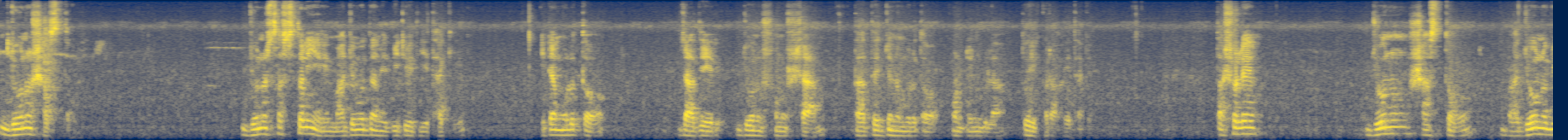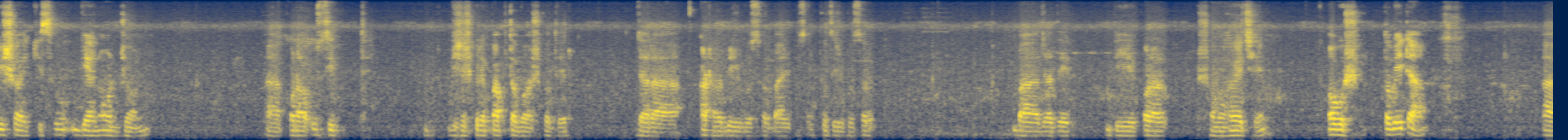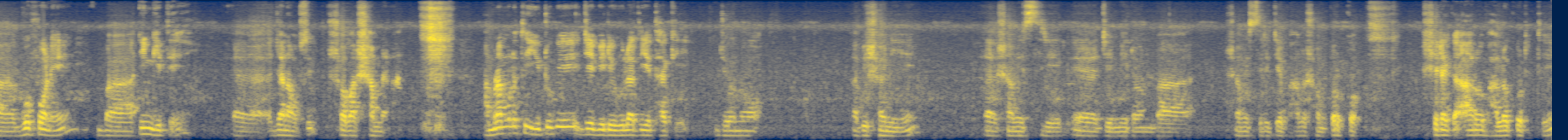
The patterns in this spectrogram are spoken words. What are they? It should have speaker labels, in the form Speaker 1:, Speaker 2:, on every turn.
Speaker 1: যৌন স্বাস্থ্য যৌন স্বাস্থ্য নিয়ে মাঝে মধ্যে আমি ভিডিও দিয়ে থাকি। এটা মূলত যাদের যৌন সমস্যা, তাদের জন্য মূলত কন্টেন্টগুলা তৈরি করা হয়ে থাকে। আসলে যৌন স্বাস্থ্য বা যৌন বিষয়ে কিছু জ্ঞান অর্জন করা উচিত, বিশেষ করে প্রাপ্তবয়স্কদের। যারা আঠারো, বিশ বছর, বাইশ বছর, পঁচিশ বছর বা যাদের বিয়ে করার সময় হয়েছে, অবশ্যই। তবে এটা গোপনে বা ইঙ্গিতে জানা উচিত সবার সামনে না। আমরা মূলত ইউটিউবে যে ভিডিওগুলো দিয়ে থাকি, যৌন বিষয় নিয়ে স্বামী স্ত্রীর যে মিলন বা স্বামী স্ত্রীর যে ভালো সম্পর্ক সেটাকে আরও ভালো করতে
